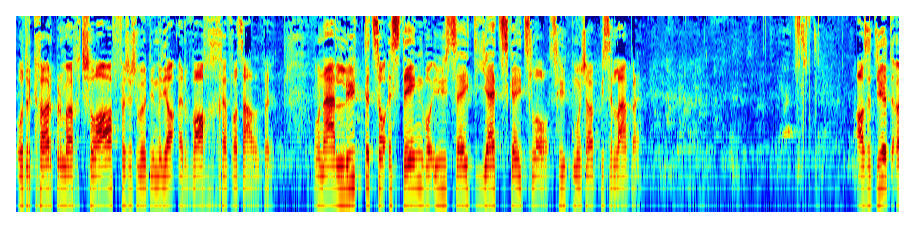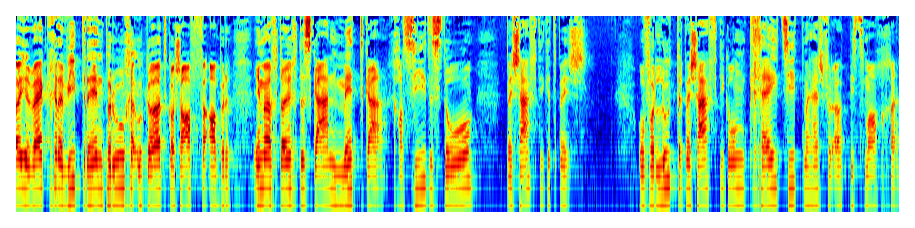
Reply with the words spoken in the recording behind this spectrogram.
Und der Körper möchte schlafen, sonst würde wir ja erwachen von selber. Und er läutet so ein Ding, das uns sagt, jetzt geht's los. Heute musst du etwas erleben. Also, tut euer Wecker weiterhin brauchen und geht arbeiten, aber ich möchte euch das gerne mitgeben. Kann sein, dass du beschäftigt bist. Und vor lauter Beschäftigung keine Zeit mehr hast, für etwas zu machen.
